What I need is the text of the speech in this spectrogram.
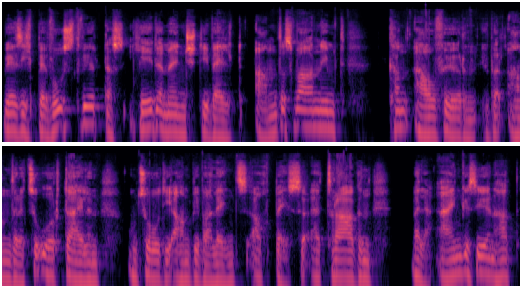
Wer sich bewusst wird, dass jeder Mensch die Welt anders wahrnimmt, kann aufhören, über andere zu urteilen und so die Ambivalenz auch besser ertragen, weil er eingesehen hat,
